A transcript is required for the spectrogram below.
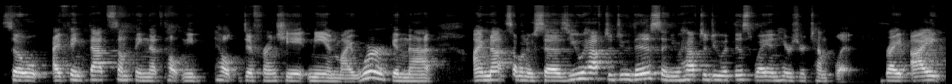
So I think that's something that's helped me help differentiate me in my work in that I'm not someone who says you have to do this and you have to do it this way and here's your template, right? I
